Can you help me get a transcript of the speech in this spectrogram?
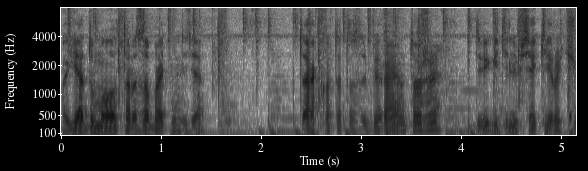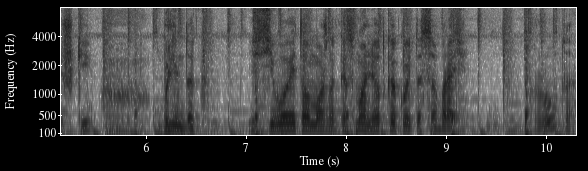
А я думал, это разобрать нельзя. Так, вот это забираем тоже. Двигатели всякие, рычажки. Блин, так из всего этого можно космолет какой-то собрать. Круто.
